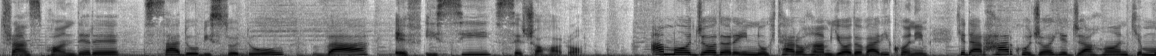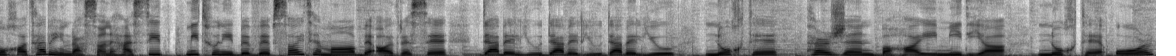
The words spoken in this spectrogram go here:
ترانسپاندر 122 و FEC 34 اما جا داره این نکته رو هم یادآوری کنیم که در هر کجای جهان که مخاطب این رسانه هستید می‌تونید به وبسایت ما به آدرس www.persianbahaimedia.org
